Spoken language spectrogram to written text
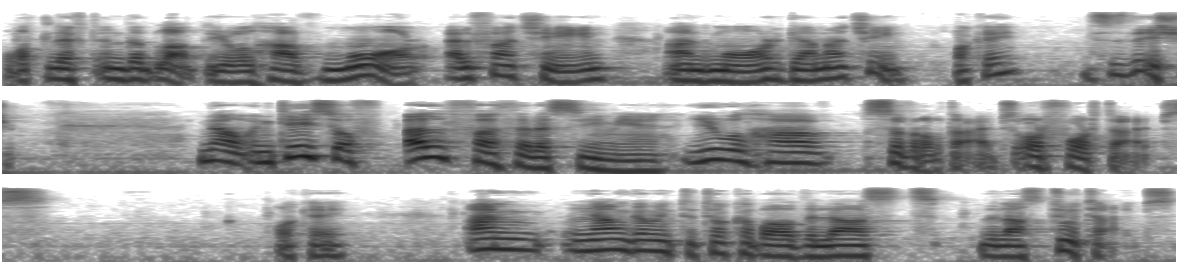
what left in the blood? You will have more alpha chain and more gamma chain. Okay, this is the issue. Now, in case of alpha thalassemia, you will have several types or four types. Okay, I'm now going to talk about the last the last two types.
